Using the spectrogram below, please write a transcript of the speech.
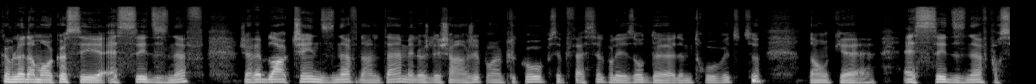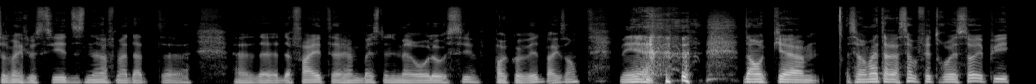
Comme là, dans mon cas, c'est SC19. J'avais Blockchain 19 dans le temps, mais là, je l'ai changé pour un plus court, c'est plus facile pour les autres de, me trouver, tout ça. Donc, euh, SC19 pour Sylvain Cloutier, 19, ma date euh, de, de, fête. J'aime bien ce numéro-là aussi. Pas COVID, par exemple. Mais, donc, euh, c'est vraiment intéressant. Vous pouvez trouver ça. Et puis,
